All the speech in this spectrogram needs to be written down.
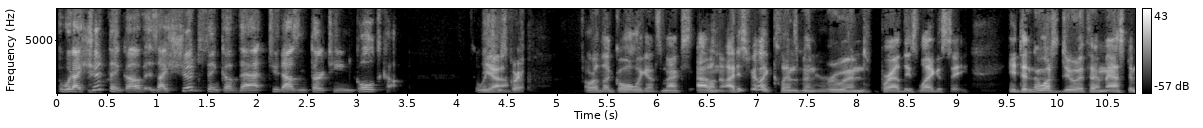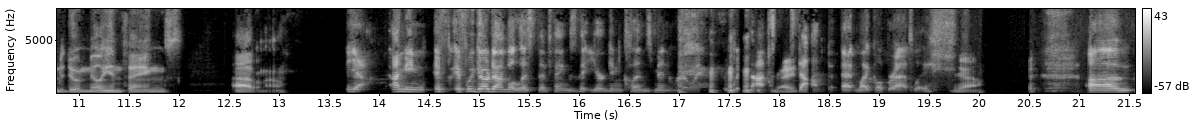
what I should think of is I should think of that 2013 Gold Cup, which Yeah. was great. Or the goal against Mex? I don't know. I just feel like Klinsmann ruined Bradley's legacy. He didn't know what to do with him. Asked him to do a million things. I don't know. Yeah, I mean, if if we go down the list of things that Jurgen Klinsmann ruined, would not Right. stop at Michael Bradley. Yeah. Um,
